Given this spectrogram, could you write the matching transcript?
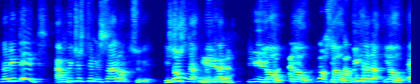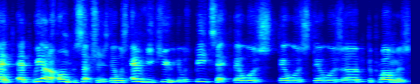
No, they did, and we just didn't sign up to it. It's No, just that we yeah. had, You, yo, yo, yo, we had a yo, Ed, Ed, we had our own perceptions. There was NVQ, there was BTEC, there was, there was, there was uh, diplomas,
